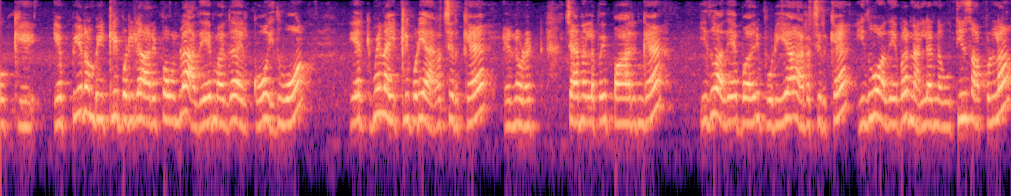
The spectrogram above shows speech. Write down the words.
ஓகே. எப்பயும் நம்ம இட்லி பொடியில் அரைப்போம்ல அதே மாதிரி தான் இருக்கும். இதுவும் ஏற்கனவே நான் இட்லி பொடி அரைச்சிருக்கேன். என்னோடய சேனலில் போய் பாருங்கள் இதுவும் அதே மாதிரி பொடியாக அரைச்சிருக்கேன். இதுவும் அதே மாதிரி நல்லெண்ணெய் ஊற்றியும் சாப்பிட்லாம்.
